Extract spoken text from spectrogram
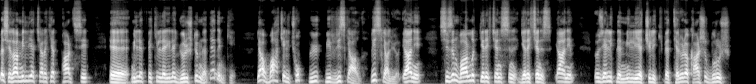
Mesela Milliyetçi Hareket Partisi e, milletvekilleriyle görüştüğümde dedim ki ya Bahçeli çok büyük bir risk aldı. Risk alıyor. Yani sizin varlık gerekçeniz, gerekçeniz yani özellikle milliyetçilik ve teröre karşı duruş,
